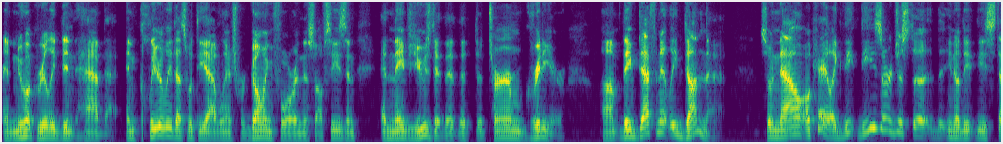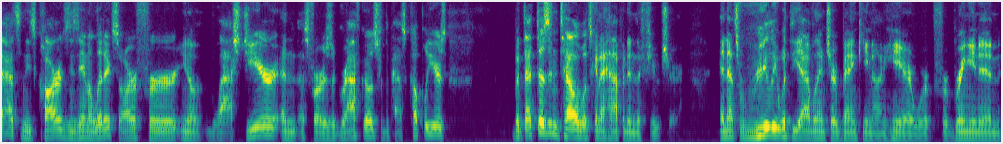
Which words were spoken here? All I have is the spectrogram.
And Newhook really didn't have that. And clearly that's what the Avalanche were going for in this offseason. And they've used it, the, the, the term grittier. Um, they've definitely done that. So now, okay, like the, these are just uh, you know the, these stats and these cards, these analytics are for you know last year, and as far as the graph goes, for the past couple years. But that doesn't tell what's going to happen in the future, and that's really what the Avalanche are banking on here for bringing in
